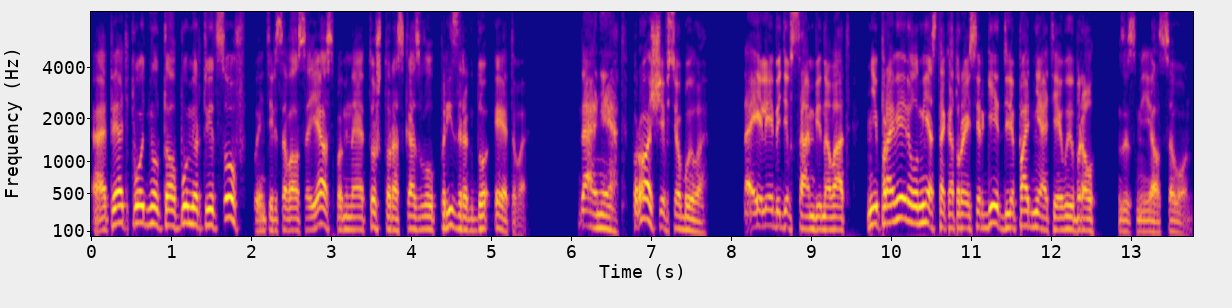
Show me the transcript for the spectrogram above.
Опять поднял толпу мертвецов, поинтересовался я, вспоминая то, что рассказывал призрак до этого. Да нет, проще все было. Да и Лебедев сам виноват. Не проверил место, которое Сергей для поднятия выбрал, засмеялся он.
